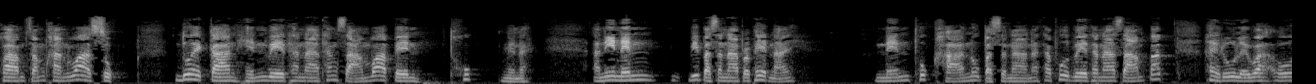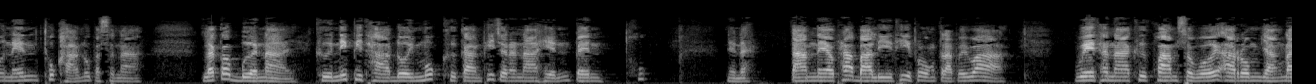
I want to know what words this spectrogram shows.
ความสำคัญว่าสุขด้วยการเห็นเวทนาทั้งสามว่าเป็นทุกเนี่ยนะอันนี้เน้นวิปัสนาประเภทไหน เน้นทุกขานุปัสนานะถ้าพูดเวทนาสามปั๊บให้รู้เลยว่าโอ้เน้นทุกขานุปัสนา แล้วก็เบื่อหน่ายคือนิพพิทาโดยมุกคือการพิจารณาเห็นเป็นทุกเนี่ยนะตามแนวพระบาลีที่พระองค์ตรัสไว้ว่า เวทนาคือความเสวยอารมณ์อย่างใด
